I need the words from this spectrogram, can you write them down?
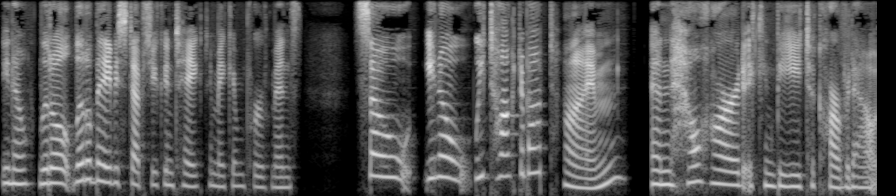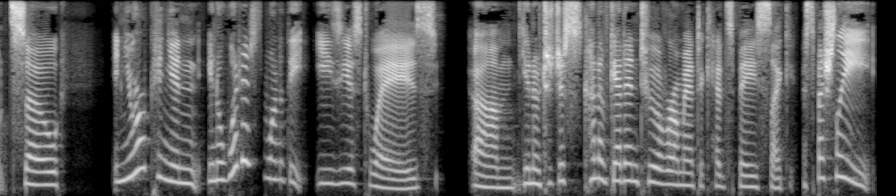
you know, little little baby steps you can take to make improvements. So, you know, we talked about time and how hard it can be to carve it out. So, in your opinion, you know, what is one of the easiest ways, um, you know, to just kind of get into a romantic headspace, like especially,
